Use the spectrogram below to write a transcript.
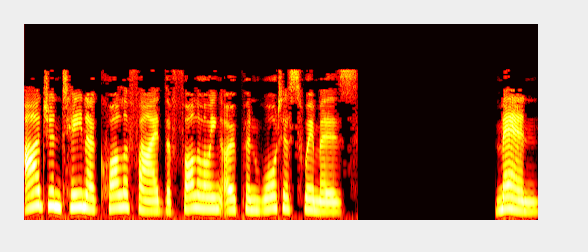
Argentina qualified the following open water swimmers. Men.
